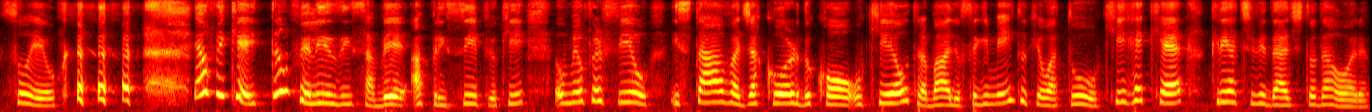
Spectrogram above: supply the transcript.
sou eu. eu fiquei tão feliz em saber, a princípio, que o meu perfil estava de acordo com o que eu trabalho, o segmento que eu atuo, que requer criatividade toda hora.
